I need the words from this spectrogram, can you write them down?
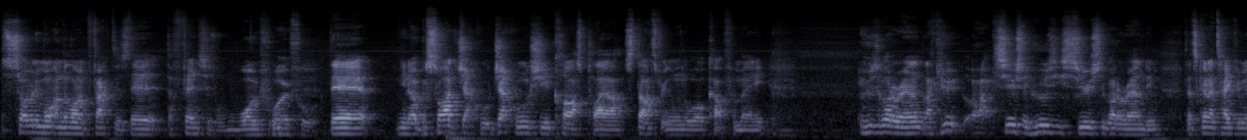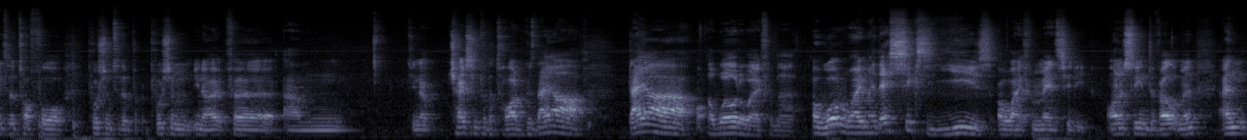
so many more underlying factors. Their defense is woeful. Woeful. They're you know besides Jack Jack Wilshere, class player, starts for England in the World Cup for me. Who's got around like who like seriously who's he seriously got around him that's going to take him into the top four, push him to the push him you know for um, you know chasing for the title because they are they are A world away from that. a world away, man. They're six years away from Man City, honestly, in development, and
